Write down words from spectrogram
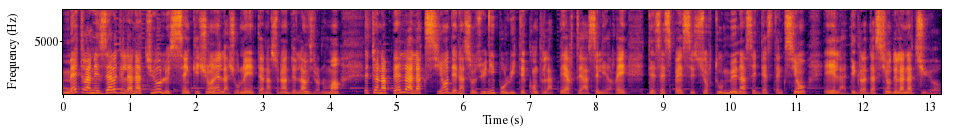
Mettre en exergue la nature le 5 juin, la journée internationale de l'environnement, c'est un appel à l'action des Nations Unies pour lutter contre la perte accélérée des espèces surtout menacées d'extinction et la dégradation de la nature.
